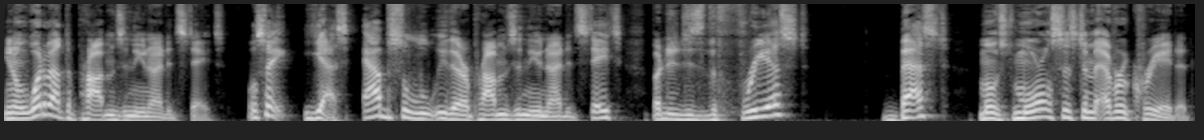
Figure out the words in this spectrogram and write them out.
you know, what about the problems in the United States? We'll say yes, absolutely, there are problems in the United States, but it is the freest, best, most moral system ever created.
